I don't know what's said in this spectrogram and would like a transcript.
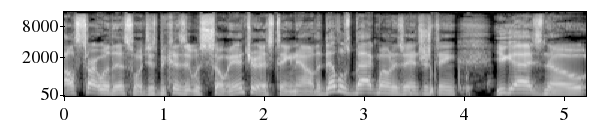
I'll start with this one just because it was so interesting. Now, the Devil's Backbone is interesting. You guys know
